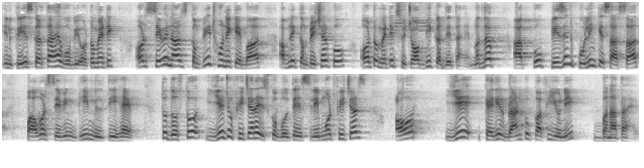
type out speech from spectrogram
increase करता है, वो भी ऑटोमेटिक और सेवन आवर्स कंप्लीट होने के बाद अपने कंप्रेशर को ऑटोमेटिक स्विच ऑफ़ भी कर देता है। मतलब आपको प्लीजेंट कूलिंग के साथ साथ पावर सेविंग भी मिलती है। तो दोस्तों, ये जो फीचर है, इसको बोलते हैं स्लीप मोड फीचर्स और ये कैरियर ब्रांड को काफ़ी यूनिक बनाता है।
